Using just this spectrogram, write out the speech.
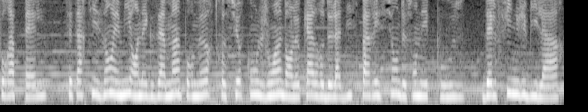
Pour rappel, cet artisan est mis en examen pour meurtre sur conjoint dans le cadre de la disparition de son épouse, Delphine Jubilard,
